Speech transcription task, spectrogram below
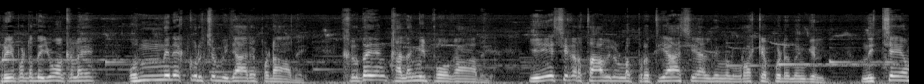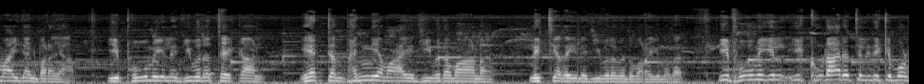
പ്രിയപ്പെട്ട ദൈവമക്കളെ ഒന്നിനെക്കുറിച്ചും വിചാരപ്പെടാതെ ഹൃദയം കലങ്ങിപ്പോകാതെ യേശു കർത്താവിലുള്ള പ്രത്യാശയാൽ നിങ്ങൾ ഉറക്കപ്പെടുന്നെങ്കിൽ നിശ്ചയമായി ഞാൻ പറയാം ഈ ഭൂമിയിലെ ജീവിതത്തെക്കാൾ ഏറ്റവും ധന്യമായ ജീവിതമാണ് നിത്യതയിലെ ജീവിതം എന്ന് പറയുന്നത്. ഈ ഭൂമിയിൽ ഈ കൂടാരത്തിലിരിക്കുമ്പോൾ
